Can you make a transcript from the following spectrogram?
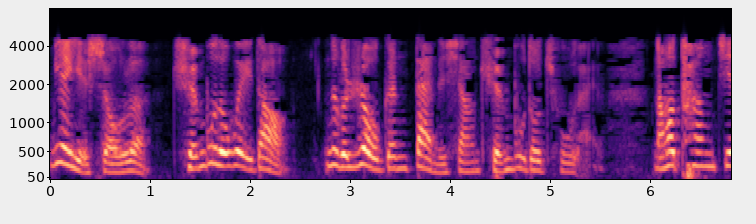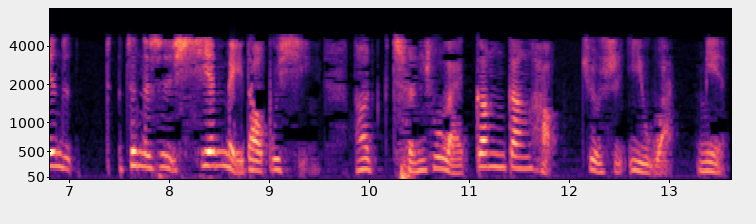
面也熟了，全部的味道，那个肉跟蛋的香全部都出来了，然后汤煎的真的是鲜美到不行，然后盛出来刚刚好，就是一碗面，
